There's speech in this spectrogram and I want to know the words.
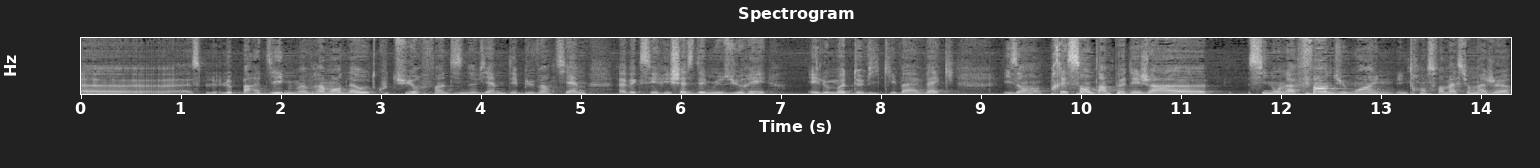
euh, le, paradigme vraiment de la haute couture fin 19e, début 20e, avec ses richesses démesurées, et le mode de vie qui va avec, ils en pressentent un peu déjà, sinon la fin, du moins une transformation majeure.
